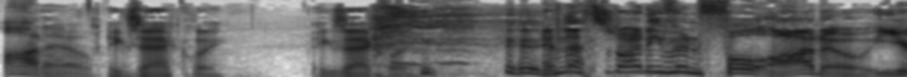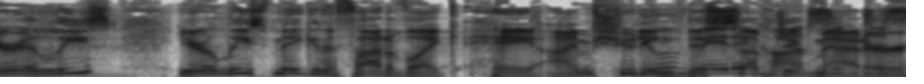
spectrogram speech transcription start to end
auto. Exactly. Exactly. and that's not even full auto. You're at least you're at least making the thought of like, hey, I'm shooting You've this subject matter.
